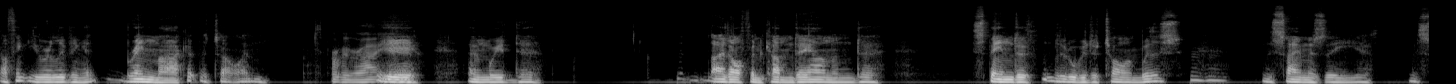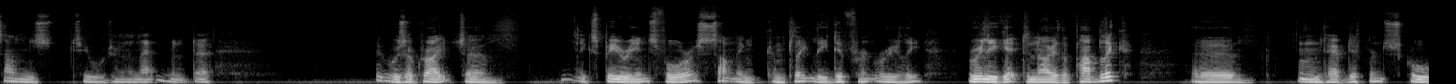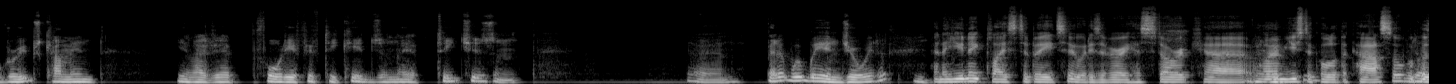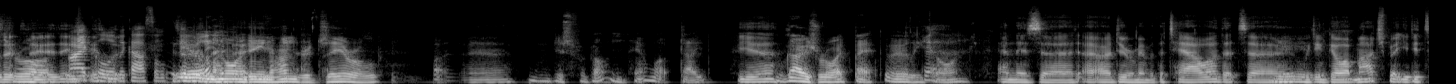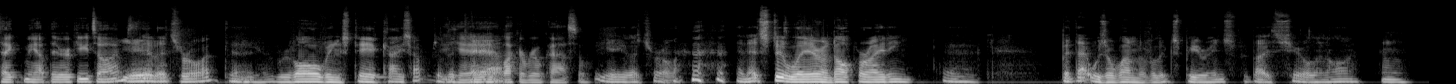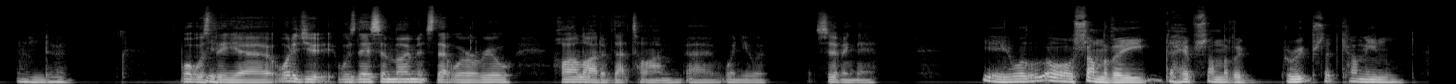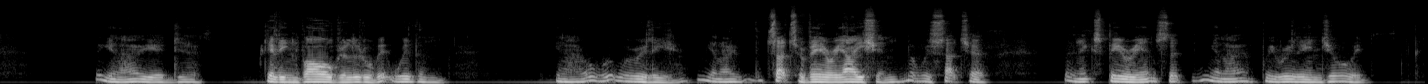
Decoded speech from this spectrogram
I think you were living at Renmark at the time. That's probably right. Yeah, Yeah. and we'd uh, they'd often come down and uh, spend a little bit of time with us. The same as the uh, the son's children and that. And uh, it was a great um, experience for us. Something completely different, really. Really get to know the public. Um We'd have different school groups come in. You know, to have forty or fifty kids and their teachers, and um, but it, we- we enjoyed it. And a unique place to be too. It is a very historic uh, home. Used to call it the castle because That's it's right. it- it- I call it the castle The early too. nineteen hundreds there, or uh, just forgotten how what date. yeah. It goes right back early Yeah. times. And there's uh, I do remember the tower that uh, Yeah. we didn't go up much, but you did take me up there a few times. Yeah, that's right. The revolving staircase up to the yeah, tower. like a real castle. Yeah, that's right. and it's still there and operating. Uh, but that was a wonderful experience for both Shirley and I. Mm. And uh, What was the uh, what did you was there some moments that were a real highlight of that time uh, when you were serving there? Yeah, well, or some of the to have some of the groups that come in, you know, you'd uh, get involved a little bit with, and you know, really, you know, such a variation. It was such a an experience that you know we really enjoyed.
